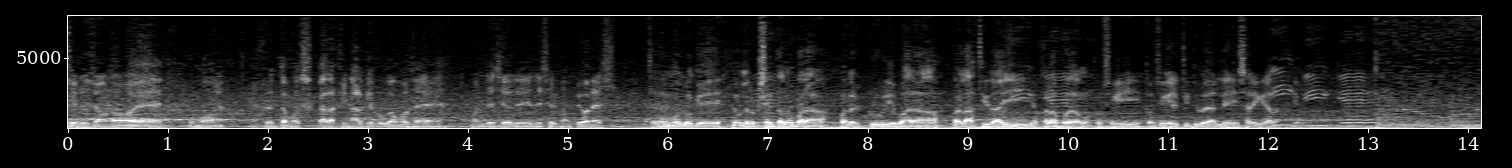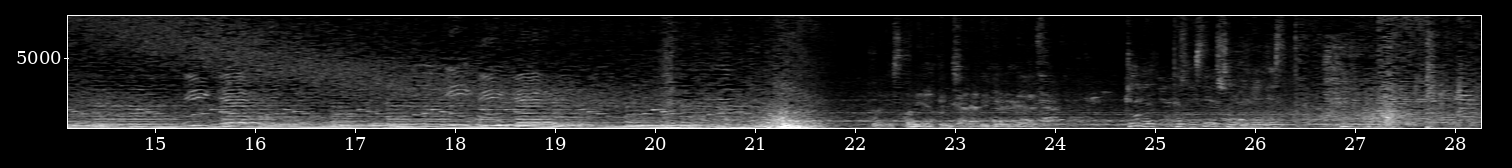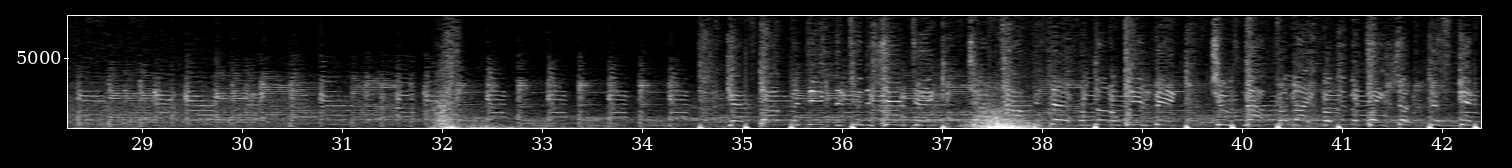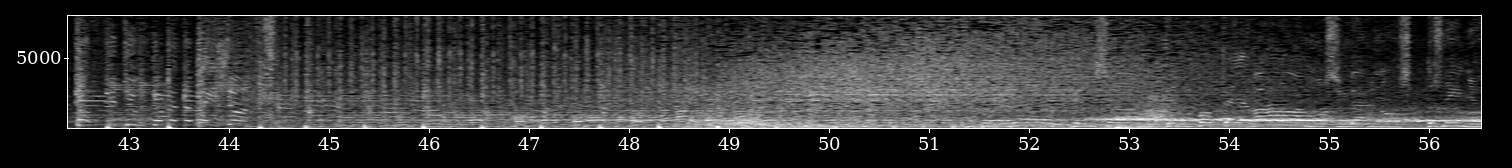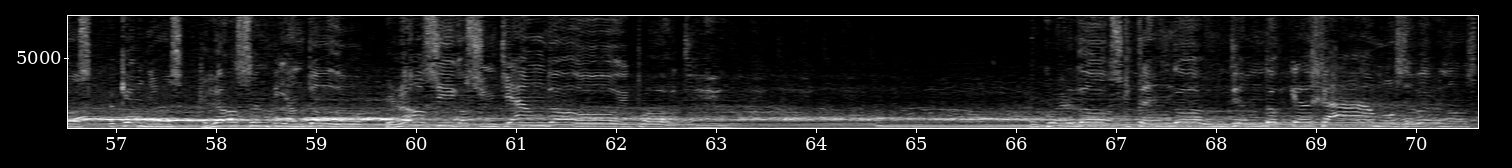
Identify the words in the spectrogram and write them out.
mucha ilusión, ¿no? Eh, como enfrentamos cada final que jugamos eh, con el deseo de, de, ser campeones. Sabemos lo que, lo que representa ¿no? para, para el club y para, para la ciudad y ojalá podamos conseguir, conseguir el título y darle esa alegría a la afición. Puedes poner a pinchar a. Claro, tus deseos son órdenes. Dos niños pequeños que lo sentían todo Yo lo sigo sintiendo hoy por ti. Recuerdos que tengo, entiendo que dejáramos de vernos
